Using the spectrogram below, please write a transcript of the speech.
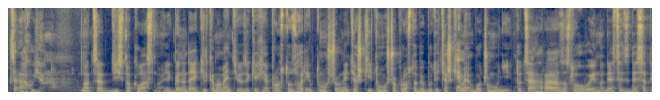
Це ахуєнно. Ну, це дійсно класно. Якби не декілька моментів, з яких я просто згорів, тому що вони тяжкі, тому що просто би бути тяжкими, або чому ні, то ця гра заслуговує на 10 з 10.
